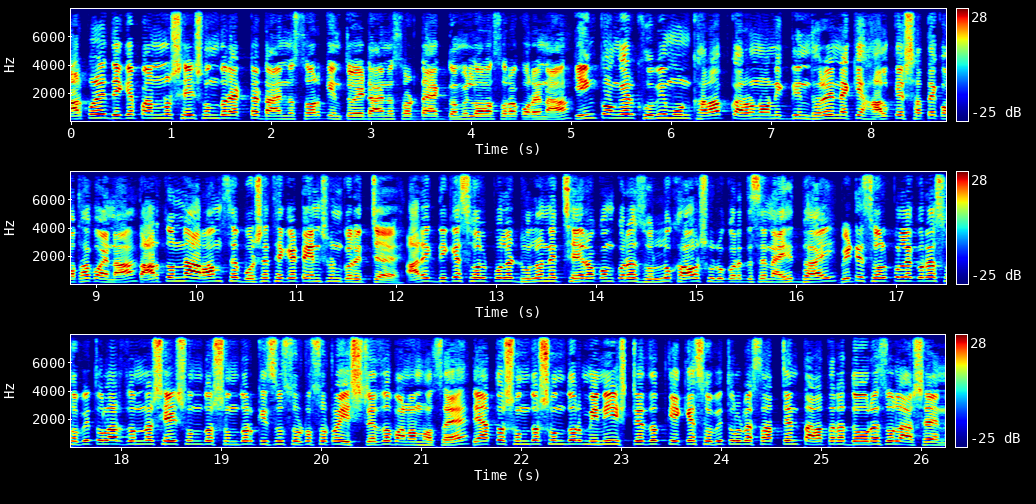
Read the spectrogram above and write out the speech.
তারপরে দেখে পান্ন সেই সুন্দর একটা ডাইনোসর কিন্তু এই ডাইনোসরটা একদমই লড়াচড়া করে না। কিং কং এর খুবই মন খারাপ, কারণ অনেক দিন ধরে নাকি হালকের সাথে কথা কয় না। তার জন্য আরামসে বসে থেকে টেনশন করিচ্ছে। আরেক দিকে সোলপোলে ঢুলো নিচ্ছে এরকম করে ঝুল্লু খাওয়া শুরু করে দিছে নাহিদ ভাই। বেটি সোলপোলে করে ছবি তোলার জন্য সেই সুন্দর সুন্দর কিছু ছোট ছোট স্টেজও বানানো হচ্ছে। এত সুন্দর সুন্দর মিনি স্টেজত কে কে ছবি তুলবে চাচ্ছেন, তারা তারা দৌড়ে চলে আসেন।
